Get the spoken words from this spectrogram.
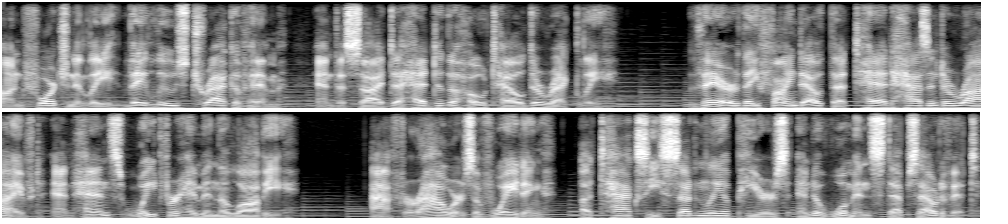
Unfortunately, they lose track of him and decide to head to the hotel directly. There, they find out that Ted hasn't arrived and hence wait for him in the lobby. After hours of waiting, a taxi suddenly appears and a woman steps out of it.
